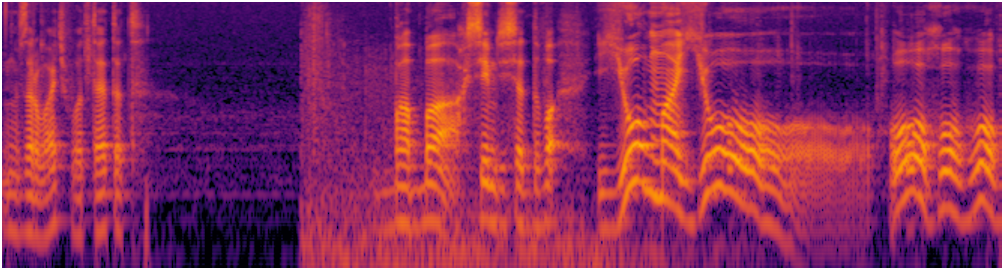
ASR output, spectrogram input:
взорвать вот этот... Бабах! 72... Ё-моё! Ого-го-го-го!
